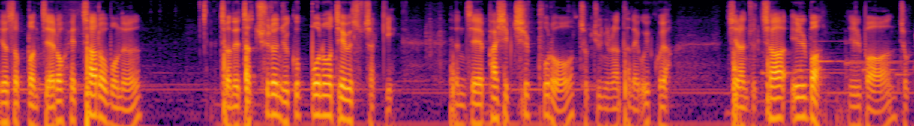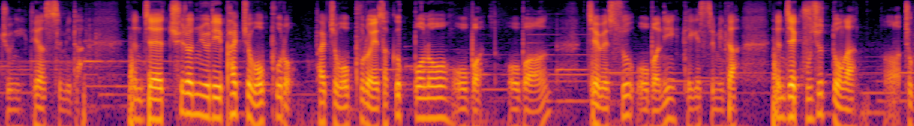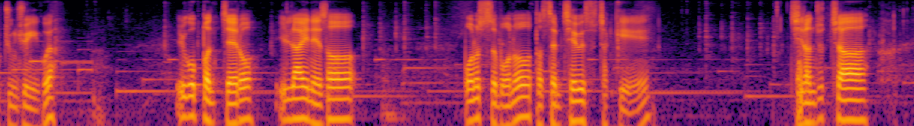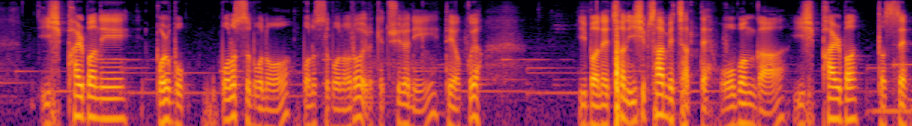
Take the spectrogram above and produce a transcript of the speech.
여섯 번째로 회차로 보는 전회차 출연율 끝번호 제외수 찾기 현재 87% 적중률 나타내고 있고요. 지난주차 1번 1번 적중이 되었습니다. 현재 출연율이 8.5% 8.5%에서 끝번호 5번 5번 제외수 5번이 되겠습니다. 현재 9주 동안 어, 적중 중이고요. 일곱 번째로 1라인에서 보너스 번호 덧셈 제외수 찾기 지난 주차 28번이 볼보 보너스 번호 보너스 번호로 이렇게 출연이 되었고요. 이번에 1023회차 때 5번과 28번 덧셈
